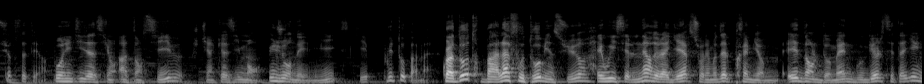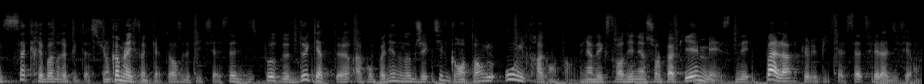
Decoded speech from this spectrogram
sur ce terrain. Pour une utilisation intensive, je tiens quasiment une journée et demie, ce qui est plutôt pas mal. Quoi d'autre? Bah la photo bien sûr. Et oui, c'est le nerf de la guerre sur les modèles premium. Et dans le domaine, Google s'est taillé une sacrée bonne réputation. Comme l'iPhone 14, le Pixel 7 dispose de deux capteurs accompagnés d'un objectif grand angle ou ultra grand angle. Rien d'extraordinaire sur le papier, mais ce n'est pas là que le Pixel 7 fait la différence.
